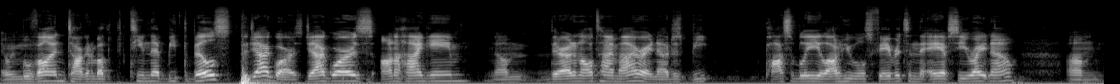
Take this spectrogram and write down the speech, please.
And we move on talking about the team that beat the Bills, the Jaguars. Jaguars on a high game. Um, they're at an all-time high right now. Just beat possibly a lot of people's favorites in the AFC right now. Um,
